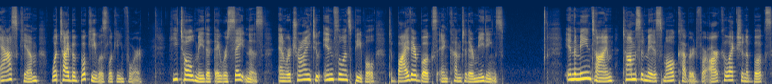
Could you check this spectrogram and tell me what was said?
ask him what type of book he was looking for. He told me that they were Satanists and were trying to influence people to buy their books and come to their meetings. In the meantime, Thomas had made a small cupboard for our collection of books,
